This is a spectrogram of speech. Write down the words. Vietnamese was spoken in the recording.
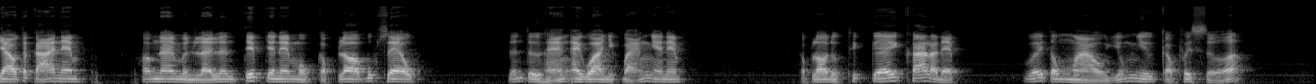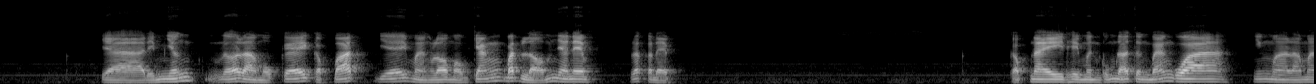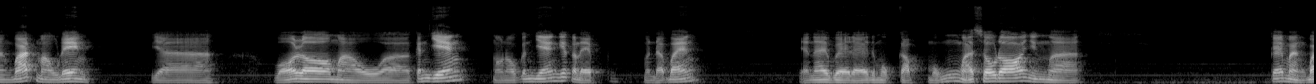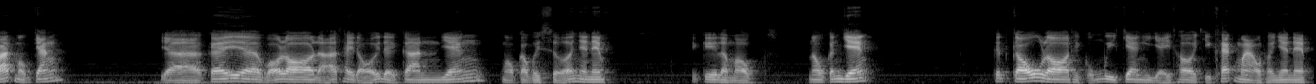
Chào tất cả anh em. Hôm nay mình lại lên tiếp cho anh em một cặp lo bút sale Đến từ hãng Aiwa Nhật Bản nha anh em. Cặp lo được thiết kế khá là đẹp, Với tông màu giống như cà phê sữa. Và điểm nhấn đó là một cái cặp bát với màn lo màu trắng bách lõm nha anh em, Rất là đẹp. Cặp này thì mình cũng đã từng bán qua, Nhưng mà là màn bát màu đen Và vỏ lo màu à, cánh dáng màu nâu cánh dáng rất là đẹp. Mình đã bán. Và nay về lại được một cặp muỗng mã số đó, nhưng mà cái màn bát màu trắng và cái à, vỏ lo đã thay đổi đề can dáng màu cà phê sữa nha anh em. Cái kia là màu nâu cánh dáng. Kết cấu lo thì cũng y chang như vậy thôi, chỉ khác màu thôi nha anh em.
